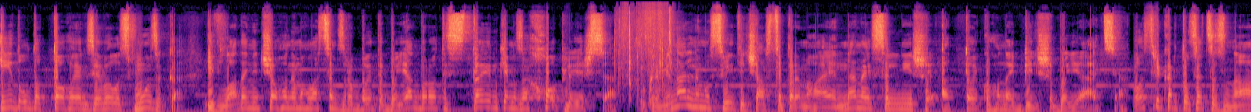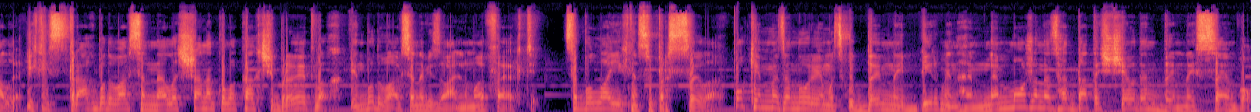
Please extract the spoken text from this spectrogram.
ідол до того, як з'явилась музика, і влада нічого не могла з цим зробити, бо як боротись з тим, ким захоплюєшся? У кримінальному світі часто перемагає не найсильніший, а той, кого найбільше бояться. Гострі картузи це знали. Їхній страх будувався не лише на кулаках чи бритвах, він будувався на візуальному ефекті. Це була їхня суперсила. Поки ми занурюємось у димний Бірмінгем, не можу не згадати ще один димний символ.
